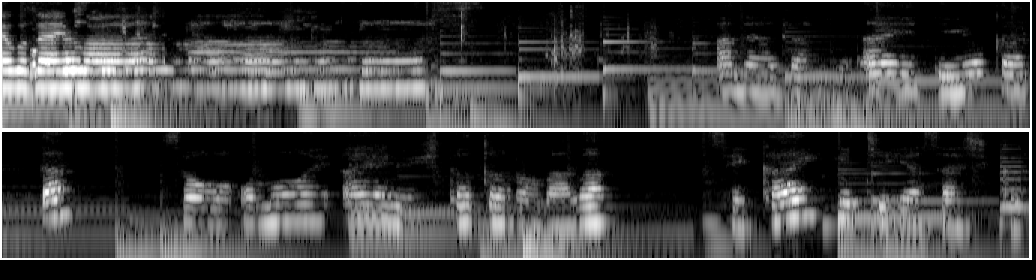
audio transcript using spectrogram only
ようございます。あなたに会えてよかった。そう思い合える人との輪は世界一優しく、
